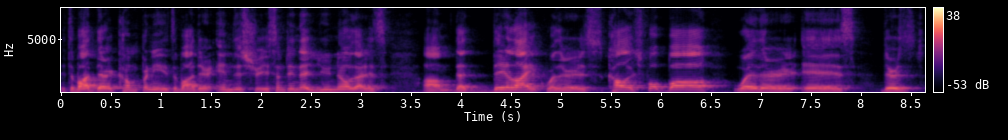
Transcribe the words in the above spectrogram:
It's about their company. It's about their industry. Something that you know that is um, that they like. Whether it's college football, whether it is there's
